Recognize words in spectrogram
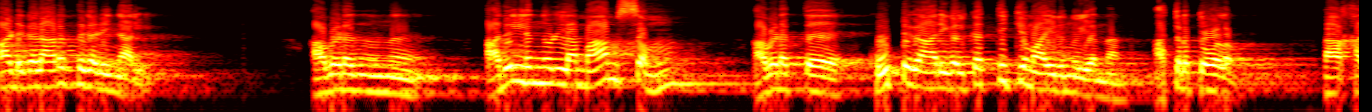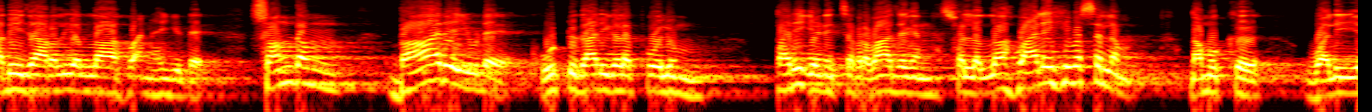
ആടുകൾ അറുത്തു കഴിഞ്ഞാൽ അവിടെ നിന്ന് അതിൽ നിന്നുള്ള മാംസം അവിടുത്തെ കൂട്ടുകാരികൾക്ക് എത്തിക്കുമായിരുന്നു എന്നാണ്. അത്രത്തോളം ആ ഖദീജ അലി അള്ളാഹു അൻഹയുടെ സ്വന്തം ഭാര്യയുടെ കൂട്ടുകാരികളെ പോലും പരിഗണിച്ച പ്രവാചകൻ സല്ലല്ലാഹു അലൈഹി വസല്ലം നമുക്ക് വലിയ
